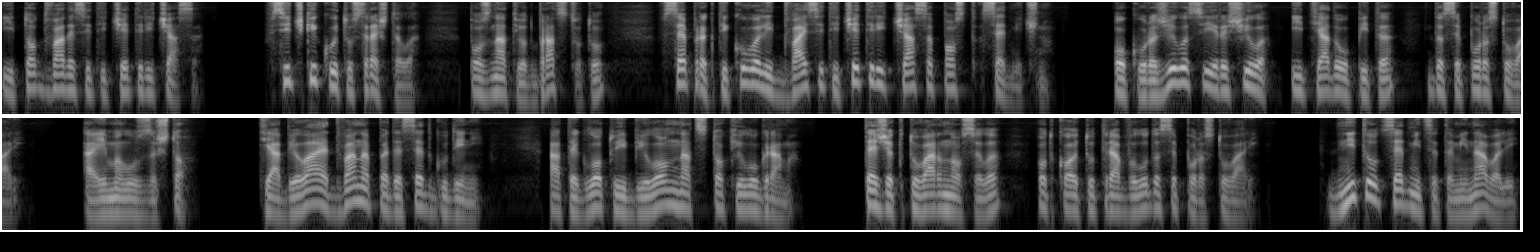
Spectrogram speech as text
и то 24 часа. Всички, които срещала, познати от братството, все практикували 24 часа пост седмично. Окоръжила се и решила и тя да опита да се поразтовари. А имало защо. Тя била едва на 50 години, а теглото й било над 100 кг. Тежък товар носела, от който трябвало да се поразтовари. Дните от седмицата минавали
